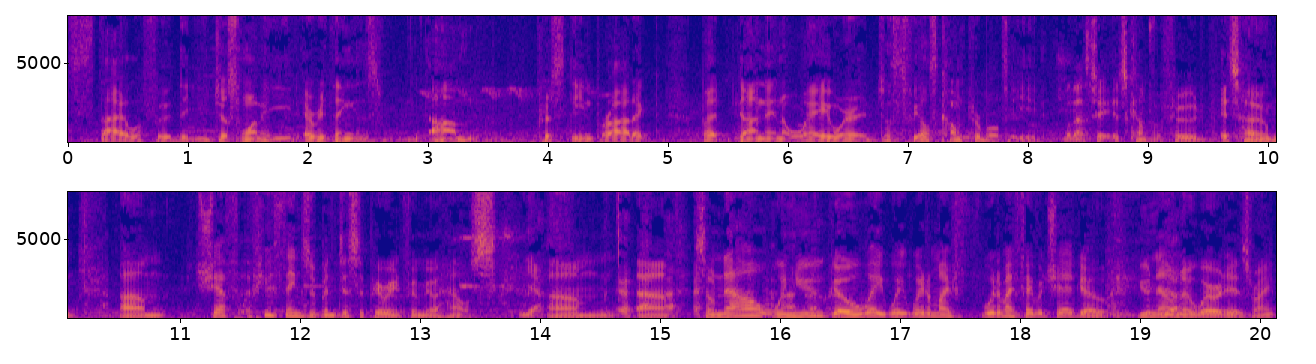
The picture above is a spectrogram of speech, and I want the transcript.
style of food that you just want to eat. Everything is um, pristine product, but done in a way where it just feels comfortable to eat. Well, that's it. It's comfort food. It's home. Um, Chef, a few things have been disappearing from your house. Yes. Um, uh, so now, when you go, wait, wait, where did my where did my favorite chair go? You now Yeah. know where it is, right?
